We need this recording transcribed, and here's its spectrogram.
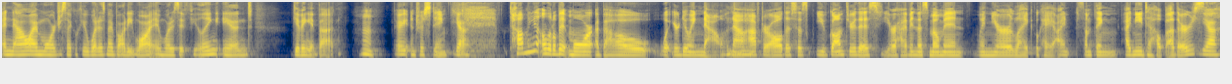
And now I'm more just like, okay, what does my body want and what is it feeling and giving it that. Hmm, very interesting. Yeah. Tell me a little bit more about what you're doing now. Mm-hmm. Now, after all this has, you've gone through this, you're having this moment when you're like, okay, I something I need to help others. Yeah.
